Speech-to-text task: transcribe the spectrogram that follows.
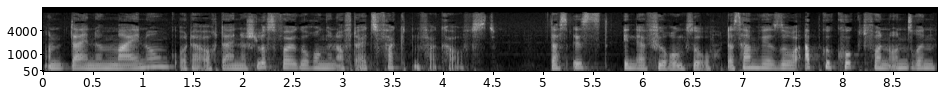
und deine Meinung oder auch deine Schlussfolgerungen oft als Fakten verkaufst. Das ist in der Führung so. Das haben wir so abgeguckt von unseren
